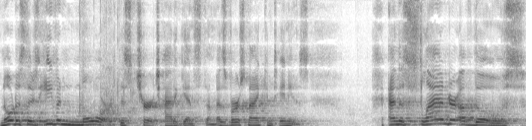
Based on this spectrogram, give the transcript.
notice there's even more this church had against them, as verse 9 continues. And the slander of those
